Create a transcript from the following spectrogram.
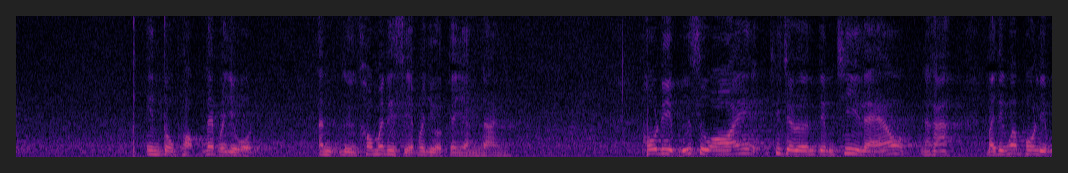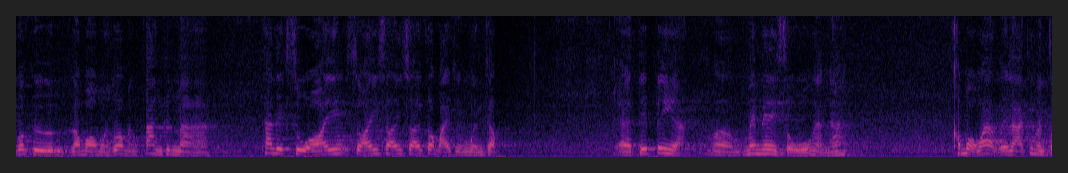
ชน์อินโตพอกได้ประโยชน์ อันอื่นเขาไม่ได้เสียประโยชน์แต่อย่างใดโพลิปหรือซูออยที่เจริญเต็มที่แล้วนะคะ หมายถึงว่าโพลิปก็คือเรามองเหมือนกับมันตั้งขึ้นมา ถ้าเรียกซูออยซอยซอยซอยก็หมายถึงเหมือนกับเอ่อเตี้ยๆอะเอ่อไม่ไม่ได้สูงอะนะเขาบอกว่าเวลาที่มันโต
